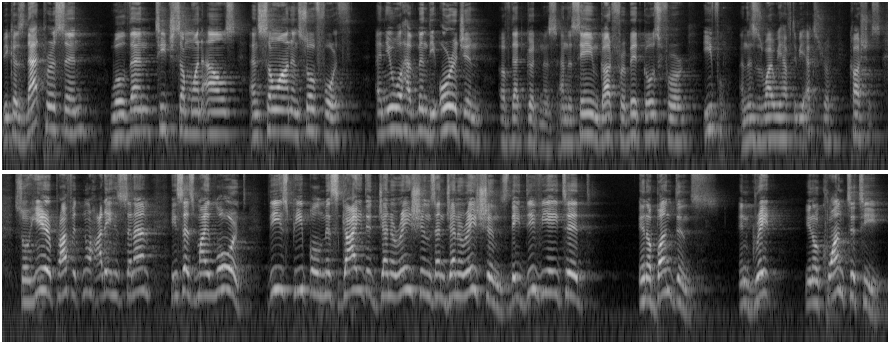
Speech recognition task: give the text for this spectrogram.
Because that person will then teach someone else, and so on and so forth, and you will have been the origin of that goodness. And the same, God forbid, goes for evil. And this is why we have to be extra cautious. So here, Prophet Nuh alayhi salam, he says, My Lord, these people misguided generations and generations. They deviated in abundance, in great you know, quantity,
